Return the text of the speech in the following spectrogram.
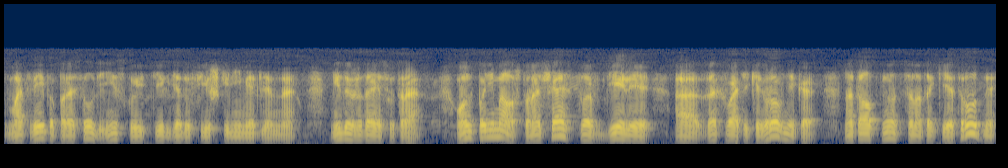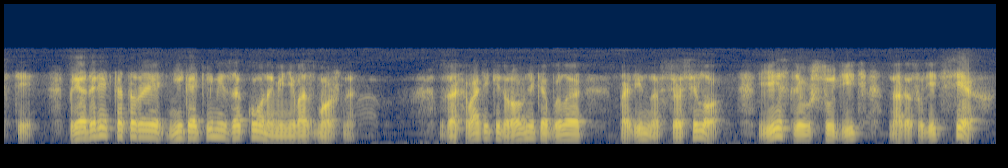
Матвей попросил Дениску идти к деду Фишке немедленно, не дожидаясь утра. Он понимал, что начальство в деле о захвате кедровника натолкнется на такие трудности, преодолеть которые никакими законами невозможно. В захвате кедровника было повинно все село. Если уж судить, надо судить всех.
